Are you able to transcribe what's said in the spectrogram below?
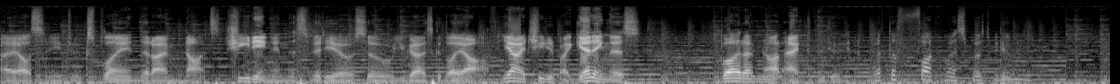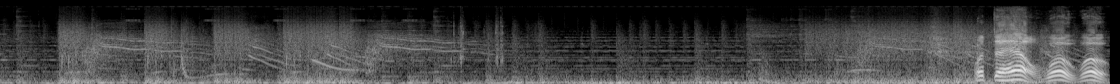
I also need to explain that I'm not cheating in this video so you guys could lay off. Yeah, I cheated by getting this, but I'm not actively doing it. What the fuck am I supposed to be doing? What the hell? Whoa, whoa.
